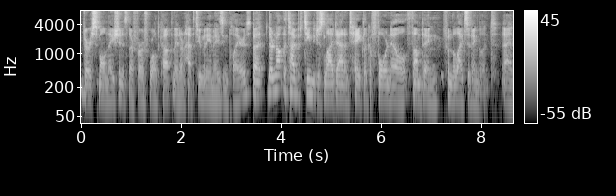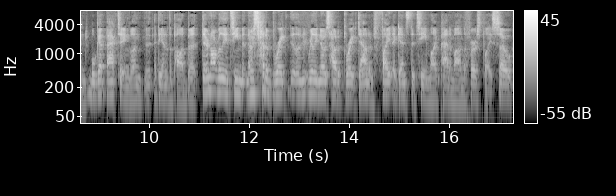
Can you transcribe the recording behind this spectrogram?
very small nation. It's their first World Cup, and they don't have too many amazing players. But they're not the type of team to just lie down and take like a four 0 thumping from the likes of England. And we'll get back to England at the end of the pod, but they're not really a team that knows how to break, really knows how to break down and fight against a team like Panama in the first place. So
